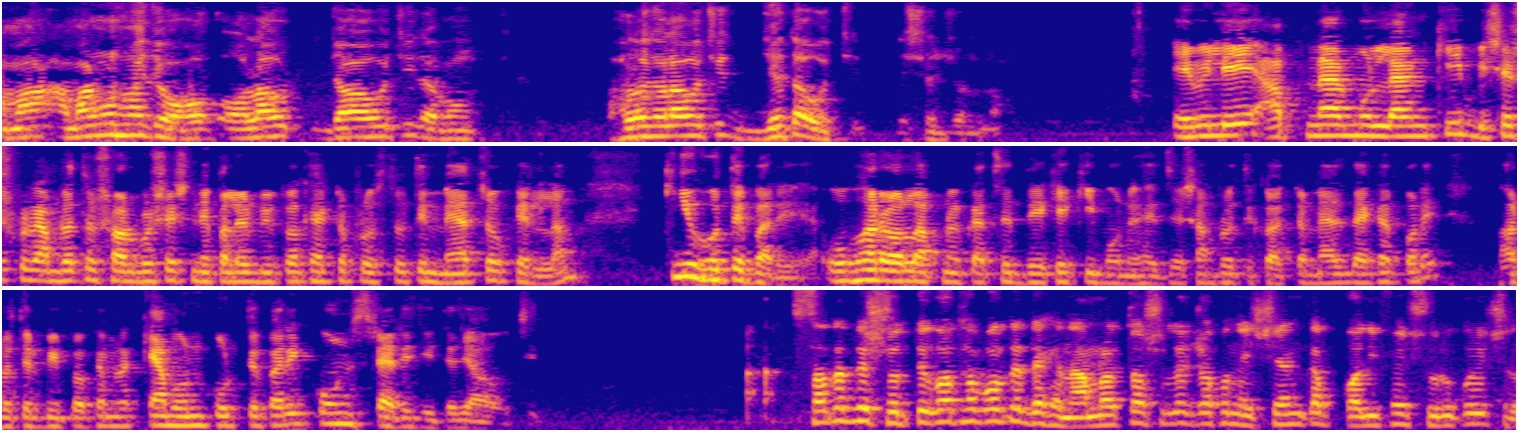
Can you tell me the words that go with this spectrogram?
আমার আমার মনে হয় যে অল আউট যাওয়া উচিত এবং ভালো খেলা উচিত, জেতা উচিত দেশের জন্য। এমিলি আপনার মূল্যায়ন কি? বিশেষ করে আমরা তো সর্বশেষ নেপালের বিপক্ষে একটা প্রস্তুতি ম্যাচও খেললাম। কি হতে পারে? ওভারঅল আপনার কাছে দেখে কি মনে হয়েছে? সাম্প্রতিক কয়েকটা ম্যাচ দেখার পরে ভারতের বিপক্ষে আমরা কেমন করতে পারি? কোন স্ট্র্যাটেজিতে যাওয়া উচিত? সাদাদের সত্যি কথা বলতে দেখেন আমরা তো আসলে যখন এশিয়ান কাপ কোয়ালিফাই শুরু করেছিল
